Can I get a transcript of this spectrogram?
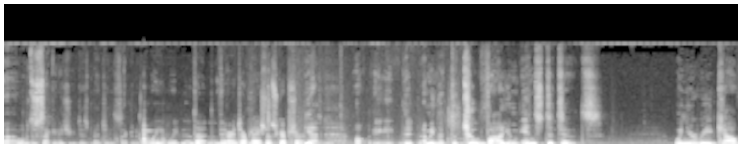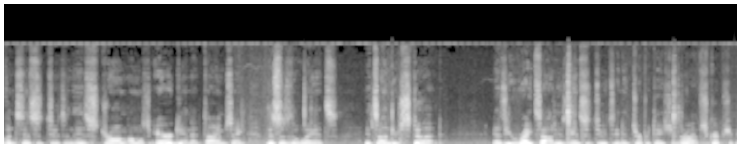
uh, what was the second issue you just mentioned second? We, we, the, their interpretation of Scripture. Yes. Oh, I mean, the, the two volume institutes. When you read Calvin's Institutes and his strong, almost arrogant at times saying, this is the way it's, it's understood as he writes out his institutes in interpretation right. of Scripture.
